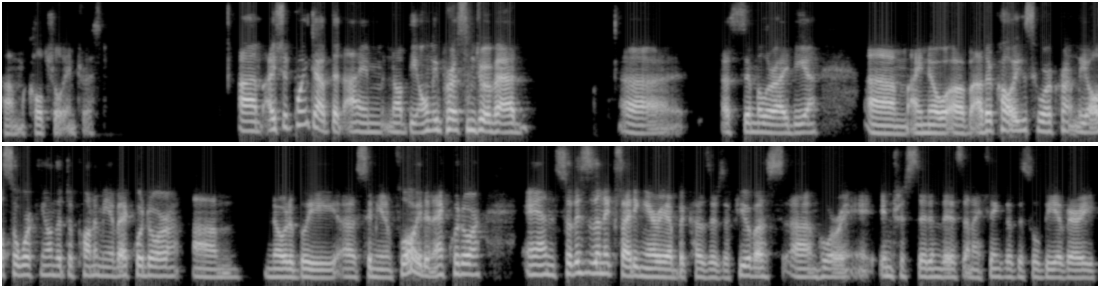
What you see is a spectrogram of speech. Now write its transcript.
um, cultural interest. Um, I should point out that I'm not the only person to have had uh, a similar idea. Um, I know of other colleagues who are currently also working on the toponymy of Ecuador. Um, notably uh, Simeon Floyd in Ecuador. And so this is an exciting area because there's a few of us um, who are interested in this. And I think that this will be a very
